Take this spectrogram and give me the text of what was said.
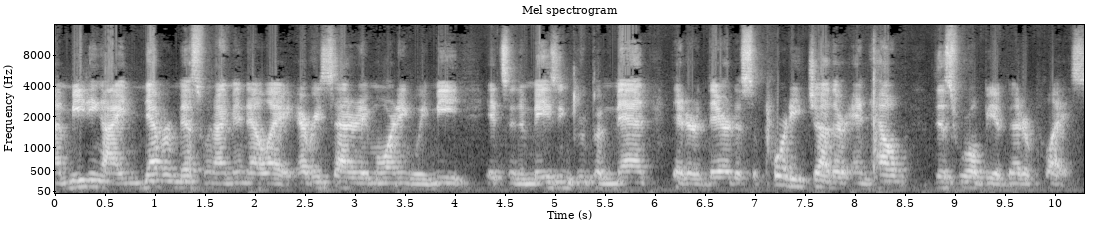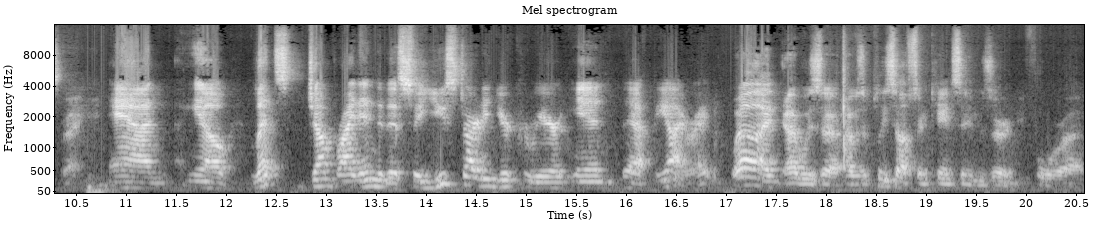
a meeting I never miss when I'm in LA. Every Saturday morning we meet. It's an amazing group of men that are there to support each other and help this world be a better place. Right. And you know, let's jump right into this. So you started your career in the FBI, right? Well, I, I was uh, I was a police officer in Kansas City, Missouri before uh,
